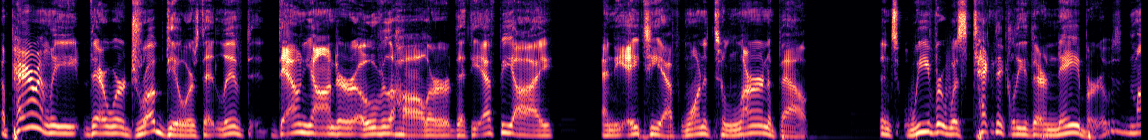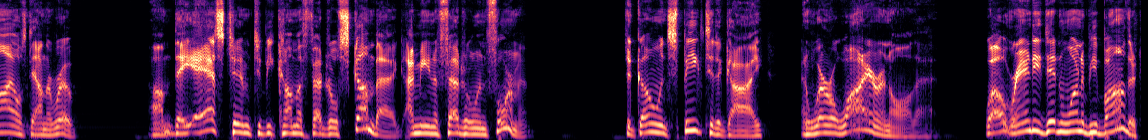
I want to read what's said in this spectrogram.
Apparently, there were drug dealers that lived down yonder over the holler that the FBI and the ATF wanted to learn about since Weaver was technically their neighbor. It was miles down the road. Um, they asked him to become a federal scumbag, I mean, a federal informant, to go and speak to the guy and wear a wire and all that. Well, Randy didn't want to be bothered.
